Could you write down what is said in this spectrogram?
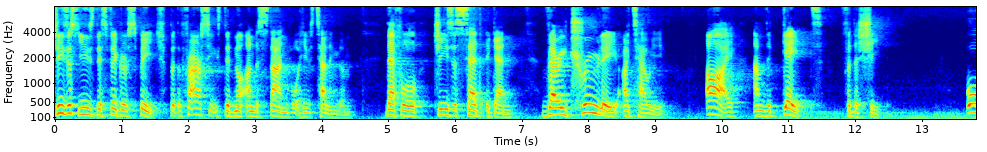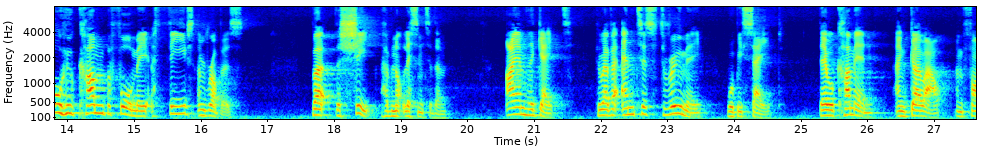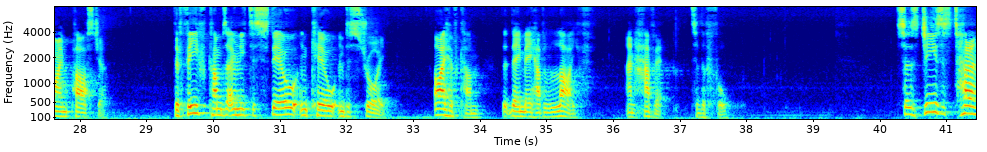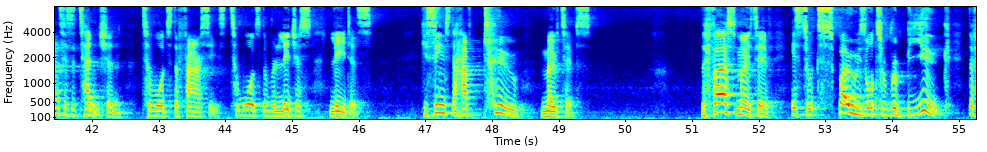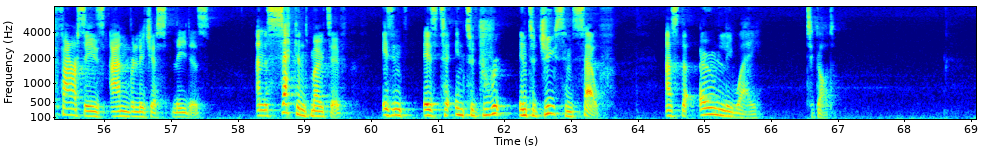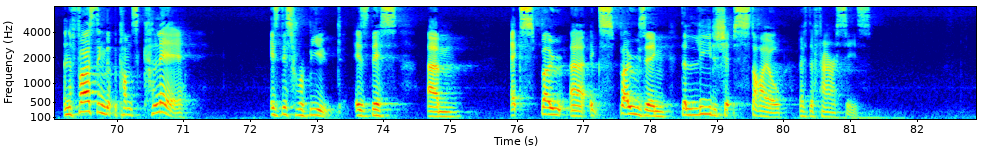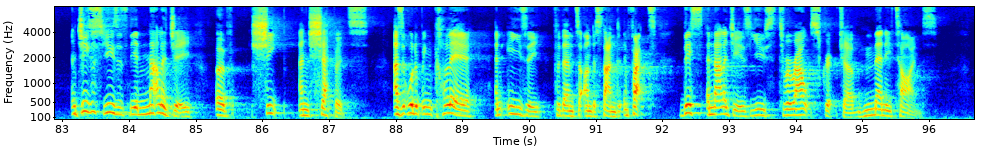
Jesus used this figure of speech, but the Pharisees did not understand what he was telling them. Therefore, Jesus said again, Very truly, I tell you, I am the gate for the sheep. All who come before me are thieves and robbers, but the sheep have not listened to them. I am the gate. Whoever enters through me will be saved. They will come in and go out and find pasture. The thief comes only to steal and kill and destroy. I have come that they may have life and have it to the full. So, as Jesus turns his attention towards the Pharisees, towards the religious leaders. He seems to have two motives. The first motive is to expose or to rebuke the Pharisees and religious leaders. And the second motive is, in, is to introduce himself as the only way to God. And the first thing that becomes clear is this rebuke, is this um, expo- uh, exposing the leadership style of the Pharisees. And Jesus uses the analogy of sheep and shepherds, as it would have been clear and easy for them to understand. In fact, this analogy is used throughout Scripture many times.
